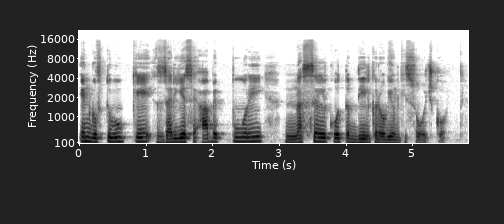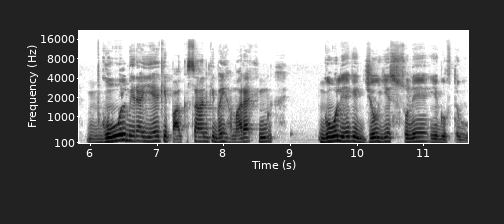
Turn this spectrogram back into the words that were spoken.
इन गुफ्तु के ज़रिए से आप एक पूरी नस्ल को तब्दील करोगे उनकी सोच को। गोल मेरा ये है कि पाकिस्तान की, भाई हमारा इन गोल ये कि जो ये सुने ये गुफ्तु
